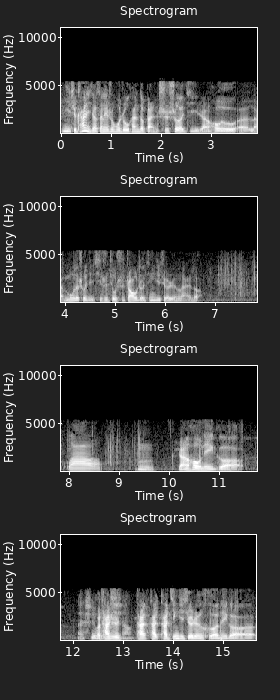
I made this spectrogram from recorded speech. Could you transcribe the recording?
你去看一下《三联生活周刊》的版式设计，然后呃栏目的设计，其实就是照着《经济学人》来的。哇哦，嗯，然后那个哎，是有他是他他他《经济学人》和那个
